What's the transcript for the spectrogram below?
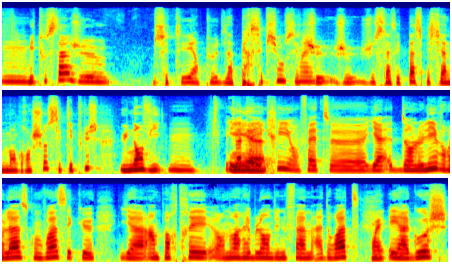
Hmm. Mais tout ça, je, c'était un peu de la perception. Je ne savais pas spécialement grand-chose. C'était plus une envie. Hmm. Et, toi, tu as euh, écrit, en fait, il y a, dans le livre, là, ce qu'on voit, c'est qu'il y a un portrait en noir et blanc d'une femme à droite et à gauche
